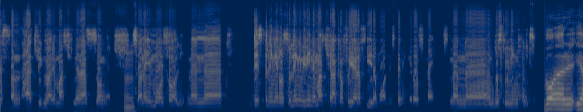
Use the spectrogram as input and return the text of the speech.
nästan hattrick varje match den här säsongen. Mm. Så han är ju målfarlig. Men eh, det spelar ingen roll. Så länge vi vinner matchen han kan få göra fyra mål. Det spelar ingen roll för mig. Men eh, då ska vi vinna liksom. Vad är er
